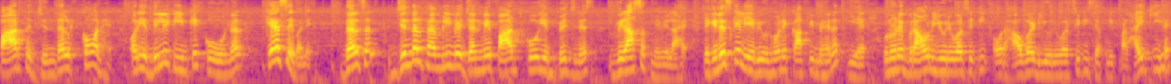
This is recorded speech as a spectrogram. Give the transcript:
पार्थ जिंदल कौन है? और ये दिल्ली टीम के को ओनर कैसे बने? दरअसल, जिंदल फैमिली में जन्मे पार्थ को ये बिज़नेस विरासत में मिला है। लेकिन इसके लिए भी उन्होंने काफ़ी मेहनत की है। उन्होंने ब्राउन यूनिवर्सिटी और हार्वर्ड यूनिवर्सिटी से अपनी पढ़ाई की है।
